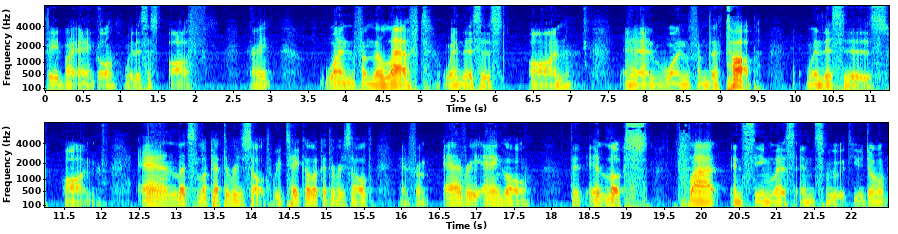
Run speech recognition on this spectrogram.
fade by angle, where this is off, right? One from the left when this is on, and one from the top when this is on. And let's look at the result. We take a look at the result, and from every angle, that it looks flat and seamless and smooth. You don't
